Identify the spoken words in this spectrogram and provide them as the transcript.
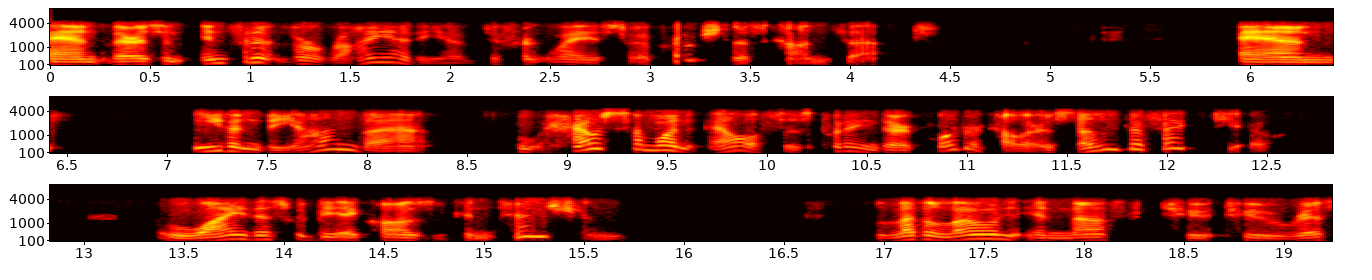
And there's an infinite variety of different ways to approach this concept. And even beyond that, how someone else is putting their quarter colors doesn't affect you. Why this would be a cause of contention, let alone enough to, to risk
